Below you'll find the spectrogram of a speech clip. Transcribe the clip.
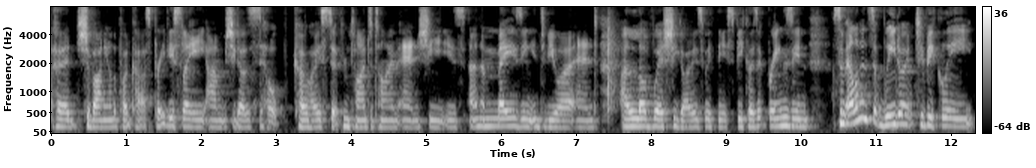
heard Shivani on the podcast previously. Um, she does help co host it from time to time, and she is an amazing interviewer. And I love where she goes with this because it brings in some elements that we don't typically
